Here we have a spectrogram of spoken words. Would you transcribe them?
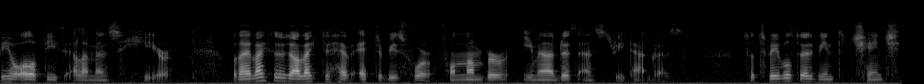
We have all of these elements here. What I like to do is I like to have attributes for phone number, email address, and street address. So to be able to, we need to change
